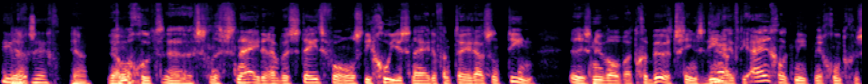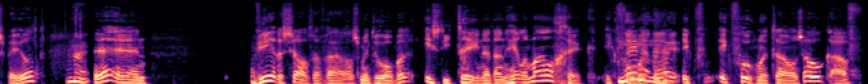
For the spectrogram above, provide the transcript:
eerlijk gezegd. Ja, Ja, maar goed, eh, S- Snijder hebben we steeds voor ons. Die goede Snijder van 2010. Er is nu wel wat gebeurd. Sindsdien Ja. heeft hij eigenlijk niet meer goed gespeeld. Nee. Hè, En weer dezelfde vraag als met Robben. Is die trainer dan helemaal gek? Ik vroeg, Nee, me, nee. Ik, ik vroeg me trouwens ook af...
